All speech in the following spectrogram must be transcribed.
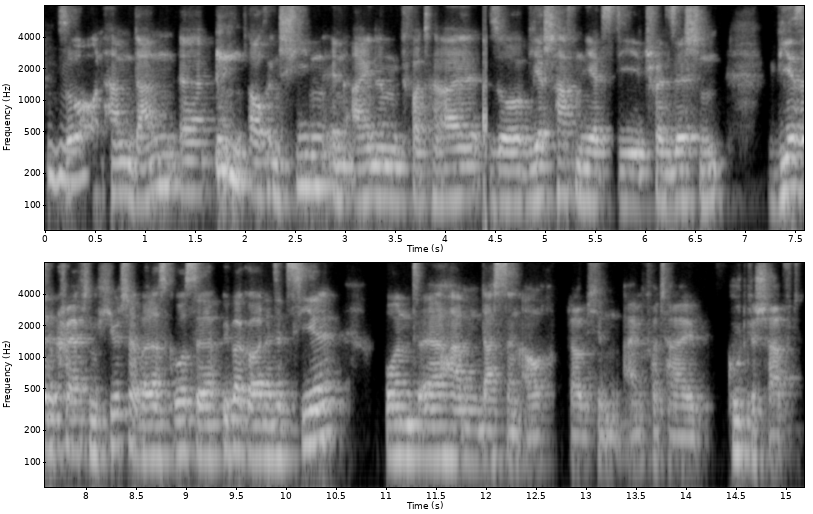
Mhm. So, und haben dann äh, auch entschieden in einem Quartal, so, wir schaffen jetzt die Transition. Wir sind Crafting Future, war das große übergeordnete Ziel und äh, haben das dann auch, glaube ich, in einem Quartal gut geschafft.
